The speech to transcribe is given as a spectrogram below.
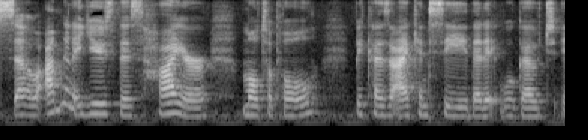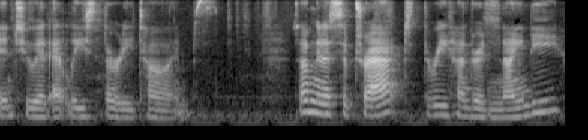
So I'm going to use this higher multiple because I can see that it will go to, into it at least 30 times. So I'm going to subtract 390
